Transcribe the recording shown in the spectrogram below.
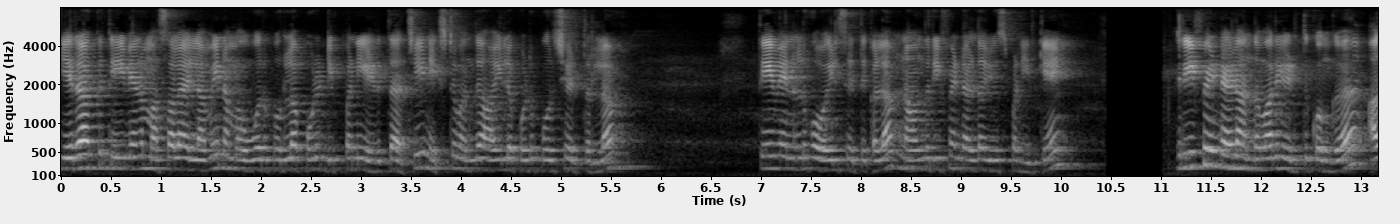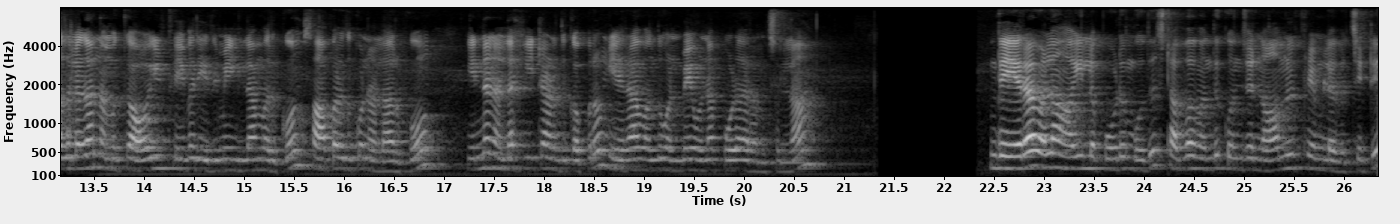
எறாக்கு தேவையான மசாலா எல்லாமே நம்ம ஒவ்வொரு பொருளாக போட்டு டிப் பண்ணி எடுத்தாச்சு. நெக்ஸ்ட்டு வந்து ஆயிலில் போட்டு பொரிச்சு எடுத்துடலாம். தேவையான அளவுக்கு ஆயில் சேர்த்துக்கலாம். நான் வந்து ரீஃபைண்ட் ஆயில் தான் யூஸ் பண்ணியிருக்கேன். ரீஃபைண்ட் ஆயில் அந்த மாதிரி எடுத்துக்கோங்க. அதில் தான் நமக்கு ஆயில் ஃப்ளேவர் எதுவுமே இல்லாமல் இருக்கும். சாப்பிட்றதுக்கும் நல்லாயிருக்கும் எண்ணெய் நல்லா ஹீட் ஆனதுக்கப்புறம் எறா வந்து ஒன் பை ஒன்னாக போட ஆரம்பிச்சிடலாம். இந்த எறாவெல்லாம் ஆயிலில் போடும்போது ஸ்டவ்வை வந்து கொஞ்சம் நார்மல் ஃப்ளேமில் வச்சுட்டு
